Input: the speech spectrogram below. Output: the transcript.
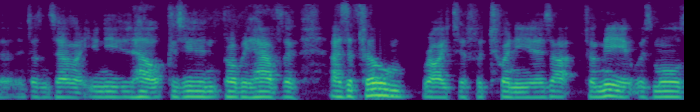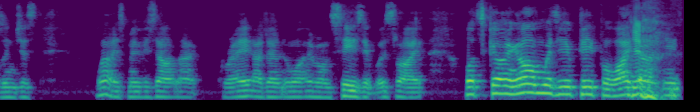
it doesn't sound like you needed help because you didn't probably have the as a film writer for 20 years. I, for me, it was more than just, well, these movies aren't that great. I don't know what everyone sees. It was like, what's going on with you people? Why yeah. don't you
